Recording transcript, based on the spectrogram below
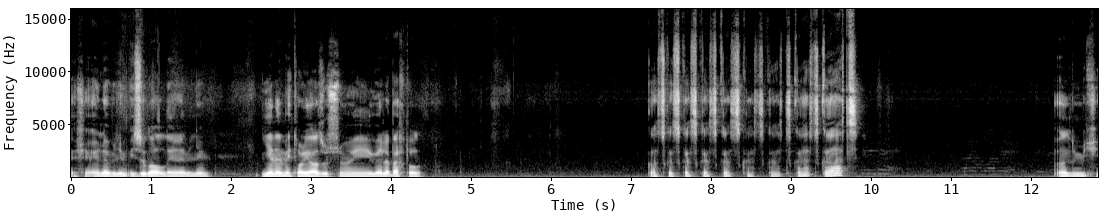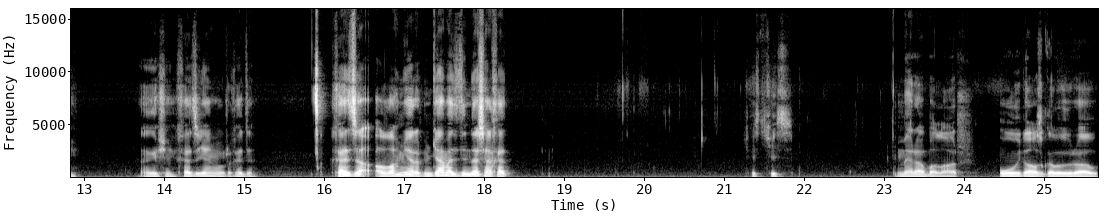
Yaşa elə bilim izi qaldı, elə bilim. Yenə meteor yazırsın, belə bəxt olur. Kaç kaç kaç kaç kaç kaç kaç kaç kaç. Öldüm iki. Arkadaşlar hadi gelme buraya hadi. Hadi Allah'ım yarabbim gelme dedim de şaka. Kes kes. Merhabalar. Oy da az kala uğrab.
